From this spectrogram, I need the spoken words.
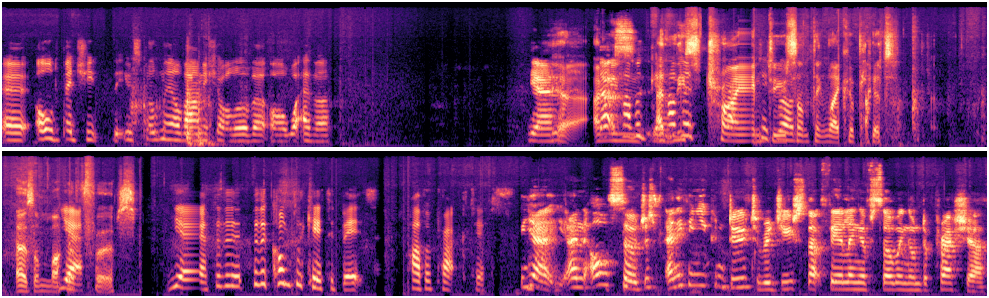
uh, old bed sheets that you spilled nail varnish all over or whatever. Yeah. Yeah, I That's- mean, Have a- at have a least try and do run. something like a placket as a mock-up Yeah. first. Yeah, for the for the complicated bits, have a practice. Yeah, and also just anything you can do to reduce that feeling of sewing under pressure.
